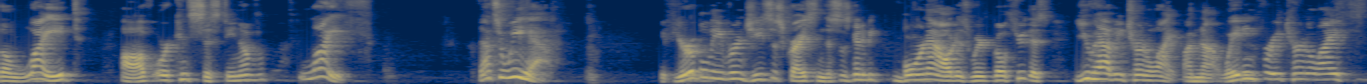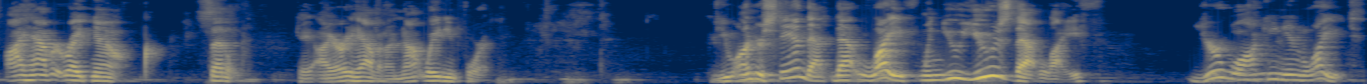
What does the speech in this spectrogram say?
the light of or consisting of life. That's what we have. If you're a believer in Jesus Christ, and this is going to be borne out as we go through this, you have eternal life. I'm not waiting for eternal life. I have it right now. Settled. Okay, I already have it. I'm not waiting for it. If you understand that, that life, when you use that life, you're walking in light.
